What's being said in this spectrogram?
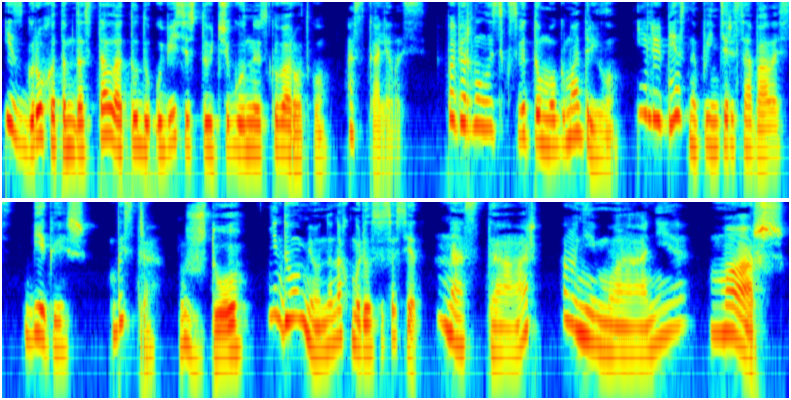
и с грохотом достала оттуда увесистую чугунную сковородку. Оскалилась. Повернулась к святому гамадрилу и любезно поинтересовалась. «Бегаешь? Быстро?» «Что?» Недоуменно нахмурился сосед. «На старт! Внимание! Марш!»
